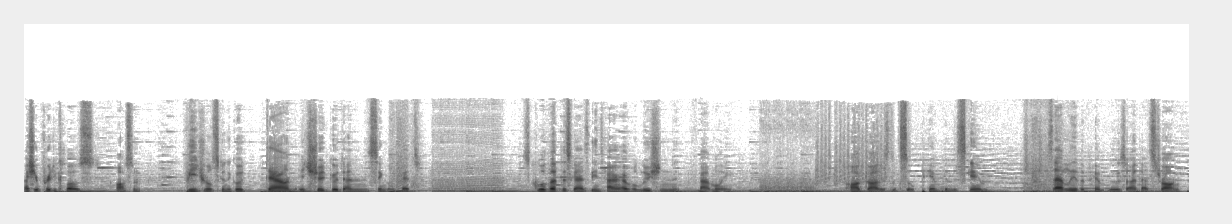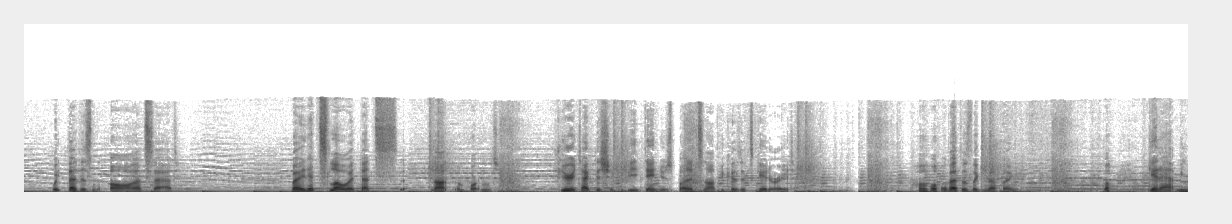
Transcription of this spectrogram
Actually pretty close. Awesome. Beedrill's gonna go down. It should go down in a single hit. It's cool that this guy has the entire evolution family. Oh god, this looks so pimp in this game. Sadly, the pimp moves aren't that strong. Wait, that doesn't... Oh, that's sad. But I did slow it, that's not important. Fury attack this shit could be dangerous, but it's not because it's Gatorade. Oh, that does like nothing. Oh, get at me,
